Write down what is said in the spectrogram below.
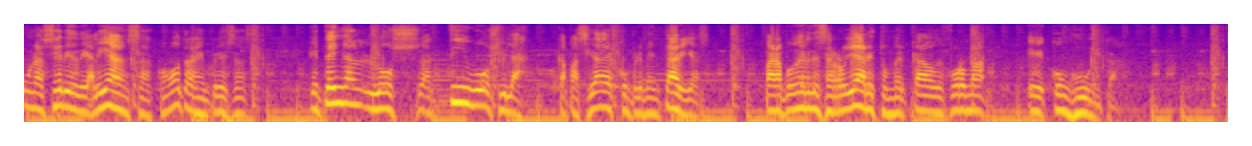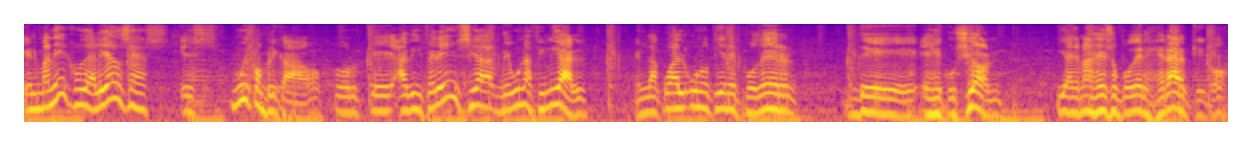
una serie de alianzas con otras empresas que tengan los activos y las capacidades complementarias para poder desarrollar estos mercados de forma eh, conjunta. El manejo de alianzas es muy complicado porque a diferencia de una filial en la cual uno tiene poder de ejecución y además de eso poder jerárquico,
